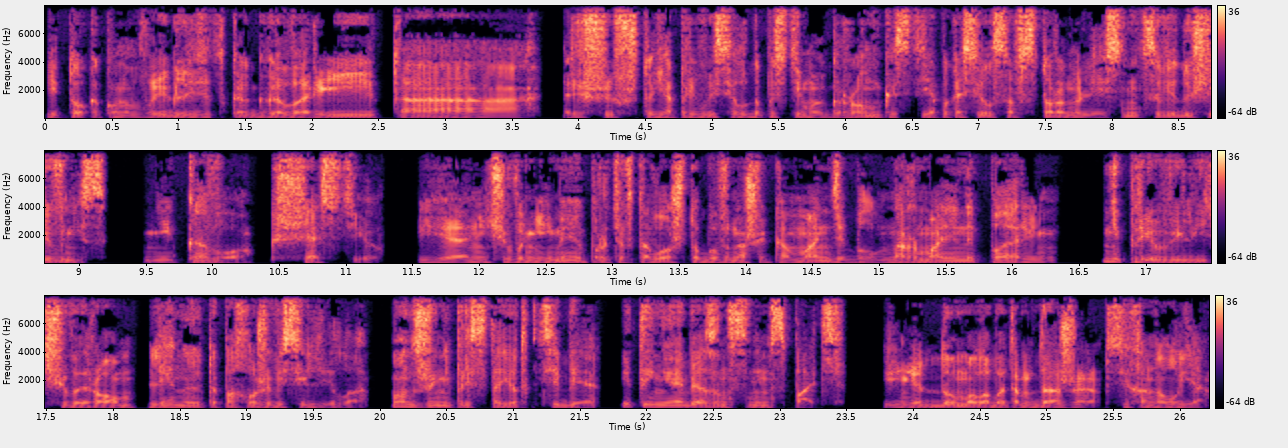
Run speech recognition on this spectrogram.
«И то, как он выглядит, как говорит, а. Решив, что я превысил допустимую громкость, я покосился в сторону лестницы, ведущей вниз. Никого, к счастью. Я ничего не имею против того, чтобы в нашей команде был нормальный парень. «Не преувеличивай, Ром. Лену это, похоже, веселило. Он же не пристает к тебе, и ты не обязан с ним спать». «И не думал об этом даже», — психанул я.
